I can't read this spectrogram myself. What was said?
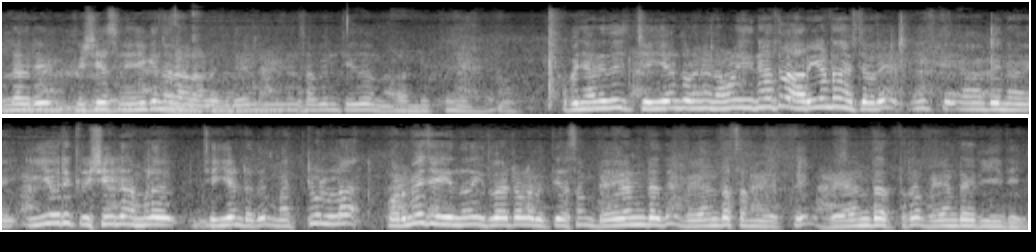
എല്ലാവരും കൃഷിയെ സ്നേഹിക്കുന്ന ഒരാളാണ്. ഇദ്ദേഹം സൗകര്യം ചെയ്തു തന്നാണ് അപ്പോൾ ഞാനിത് ചെയ്യാൻ തുടങ്ങി. നമ്മൾ ഇതിനകത്ത് അറിയേണ്ടതെന്ന് വെച്ചാൽ ഈ പിന്നെ ഈ ഒരു കൃഷിയിൽ നമ്മൾ ചെയ്യേണ്ടത് മറ്റുള്ള പുറമേ ചെയ്യുന്നത് ഇതുമായിട്ടുള്ള വ്യത്യാസം വേണ്ടത് വേണ്ട സമയത്ത് വേണ്ടത്ര വേണ്ട രീതിയിൽ.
